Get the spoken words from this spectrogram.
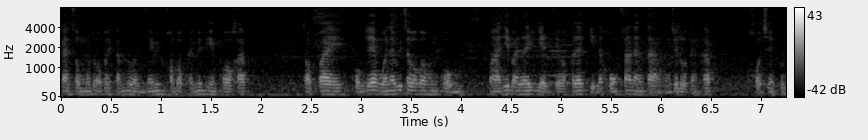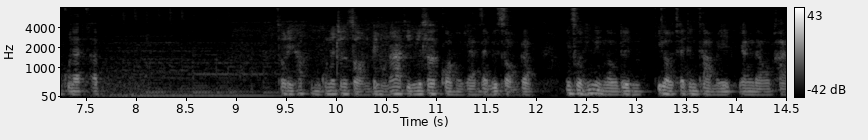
การส่งมนุษย์ออกไปสำรวจยังมีความปลอดภัยไม่เพียงพอครับ ต่อไปผมจะให้หัวหน้าวิศวกรของผม มาอธิบายรายละเอียดเกี่ยวกับภารกิจและโครงสร้างต่างๆของจรวดกันครับ ขอเชิญคุณกุนัทครับ สวัสดีครับ ผมคุณนัทชนสอนเป็นหัวหน้าทีมวิศวกรของยานแซมวิทสองครับ ในส่วนที่หนึ่งเราเดินที่เราใช้เดินทางไปยังดาวอังคาร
